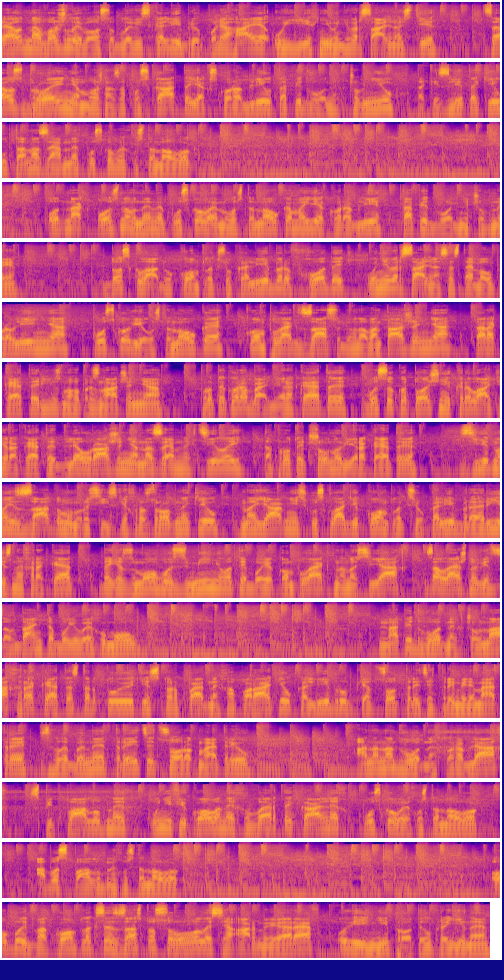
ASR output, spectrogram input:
Ще одна важлива особливість калібрів полягає у їхній універсальності. Це озброєння можна запускати як з кораблів та підводних човнів, так і з літаків та наземних пускових установок. Однак основними пусковими установками є кораблі та підводні човни. До складу комплексу калібр входить універсальна система управління, пускові установки, комплект засобів навантаження та ракети різного призначення. Протикорабельні ракети, високоточні крилаті ракети для ураження наземних цілей та протичовнові ракети. Згідно із задумом російських розробників, наявність у складі комплексів калібри різних ракет дає змогу змінювати боєкомплект на носіях залежно від завдань та бойових умов. На підводних човнах ракети стартують із торпедних апаратів калібру 533 мм з глибини 30-40 метрів. А на надводних кораблях з підпалубних уніфікованих вертикальних пускових установок або з палубних установок. Обидва комплекси застосовувалися армією РФ у війні проти України.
